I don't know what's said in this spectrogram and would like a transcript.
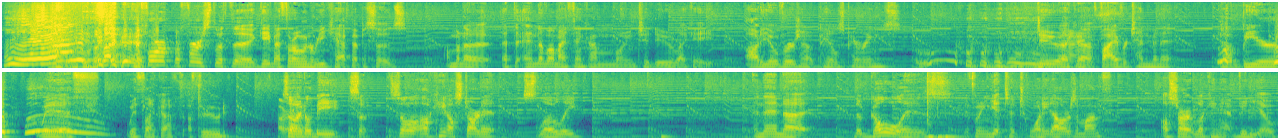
What? but before, but first, with the Game of Thrones recap episodes, I'm gonna at the end of them. I think I'm going to do like a audio version of Pail's pairings. Ooh, do like a five or ten minute uh, beer with with like a, a food. so right. it'll be so so. I think I'll start it slowly, and then uh, the goal is if we can get to twenty dollars a month, I'll start looking at video.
